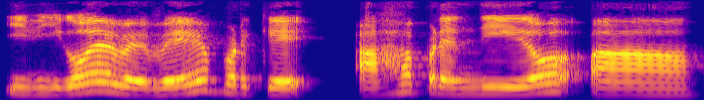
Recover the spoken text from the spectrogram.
Y digo de bebé porque has aprendido a,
